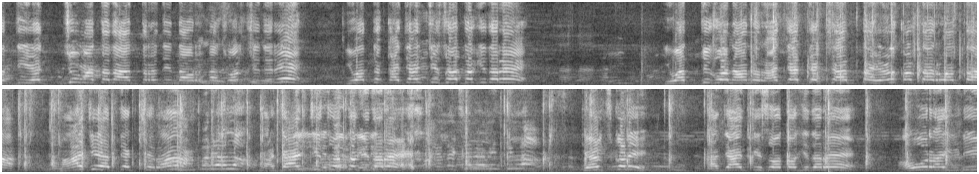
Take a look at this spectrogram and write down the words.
ಅತಿ ಹೆಚ್ಚು ಮತದ ಅಂತರದಿಂದ ಅವರನ್ನ ಸೋಲ್ಸಿದಿರಿ ಇವತ್ತು ಖಜಾಂಚಿ ಸೋತೋಗಿದ್ದಾರೆ. ಇವತ್ತಿಗೂ ನಾನು ರಾಜ್ಯಾಧ್ಯಕ್ಷ ಅಂತ ಹೇಳ್ಕೊಳ್ತಾ ಇರುವಂತ ಮಾಜಿ ಅಧ್ಯಕ್ಷರ ಖಜಾಂಚಿ ಸೋತೋಗಿದ್ದಾರೆ. ಕೇಳಿಸ್ಕೊಳ್ಳಿ. ಖಜಾಂಚಿ ಸೋತೋಗಿದ್ದಾರೆ. ಅವರ ಇಡೀ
